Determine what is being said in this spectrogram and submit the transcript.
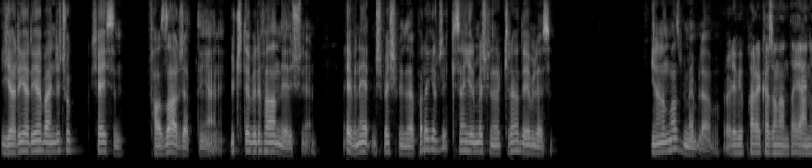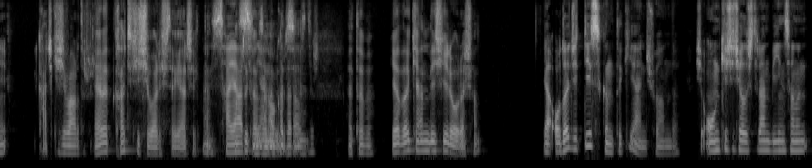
yarı yarıya bence çok şeysin. Fazla harcattın yani. Üçte biri falan diye düşünüyorum. Evine 75 bin lira para girecek ki sen 25 bin lira kira ödeyebilesin. İnanılmaz bir meblağ bu. Öyle bir para kazanan da yani kaç kişi vardır? Evet kaç kişi var işte gerçekten. Yani sayarsın yani o kadar azdır. E tabi. Ya da kendi işiyle uğraşan. Ya o da ciddi sıkıntı ki yani şu anda. İşte 10 kişi çalıştıran bir insanın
